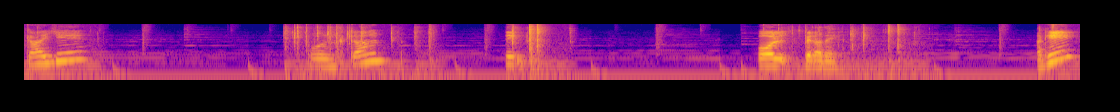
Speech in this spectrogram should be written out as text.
Calle... Volcán... Vol... Espérate. ¿Aquí?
